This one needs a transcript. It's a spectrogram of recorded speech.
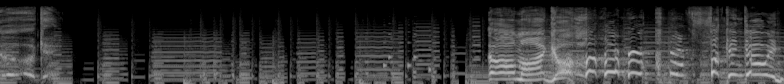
Okay. Oh my god! I'm fucking going!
